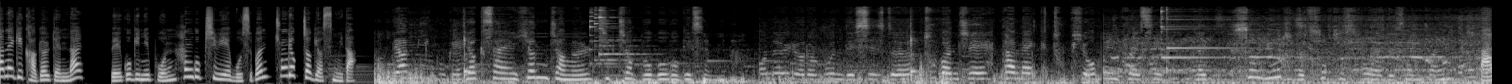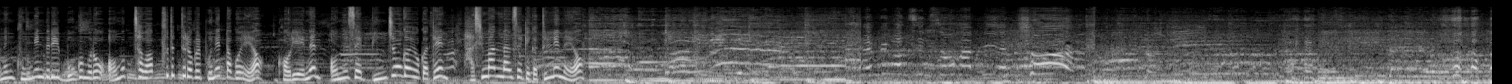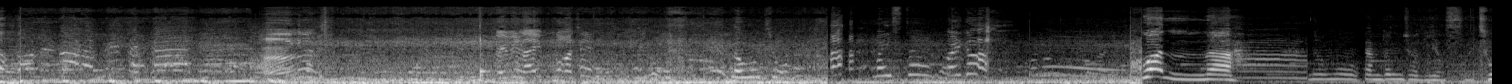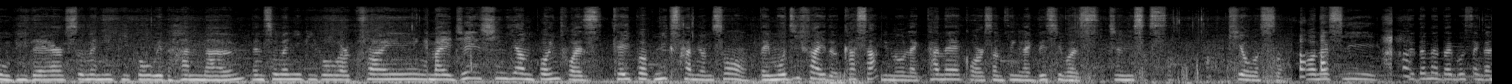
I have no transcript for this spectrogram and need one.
탄핵이 가결된 날 외국인이 본 한국 시위의 모습은 충격적이었습니다. 대한민국의 역사의 현장을 직접 보고 오겠습니다. 오늘 여러분, this is the 두 번째 탄핵 투표. Impressive, like so huge but so peaceful at the same time. 많은 국민들이 모금으로 어묵차와 푸드트럭을 보냈다고 해요. 거리에는 어느새 민중가요가 된 다시 만난 세계가 들리네요. 너무 좋아. My style. 빨리 가. 원나. 너무 감동적이었어. To be there, so many people with 한마음, and so many people were crying. My 제일 신기한 point was K-pop mix 하면서 they modified the 가사, you know, like 타넥 or something like this. It was 재밌었어. 귀여웠어. Honestly, 대단하다고 생각.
